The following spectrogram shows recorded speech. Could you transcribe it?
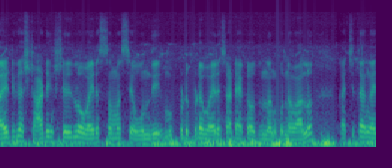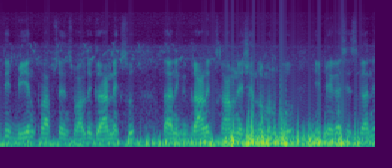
లైట్గా స్టార్టింగ్ స్టేజ్లో వైరస్ సమస్య ఉంది. ఇప్పుడిప్పుడే వైరస్ అటాక్ అవుతుంది అనుకున్న వాళ్ళు ఖచ్చితంగా అయితే బిఎన్ క్రాప్ సైన్స్ వాళ్ళది గ్రాండెక్స్ దానికి గ్రాండెక్స్ కాంబినేషన్లో మనం పెగాసిస్ కానీ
